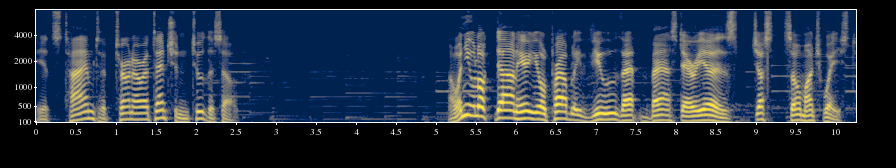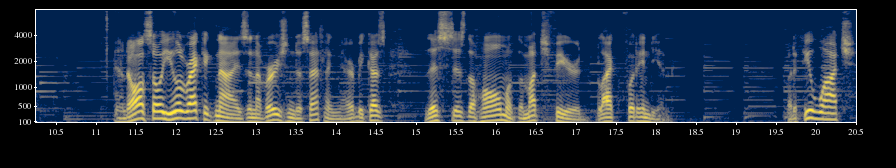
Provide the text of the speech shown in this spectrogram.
it's time to turn our attention to the South. Now, when you look down here, you'll probably view that vast area as just so much waste. And also, you'll recognize an aversion to settling there because this is the home of the much feared Blackfoot Indian. But if you watch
